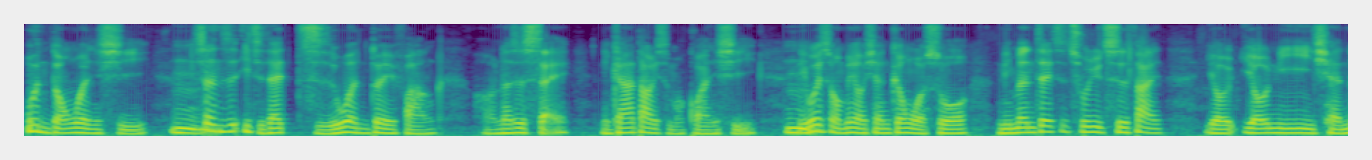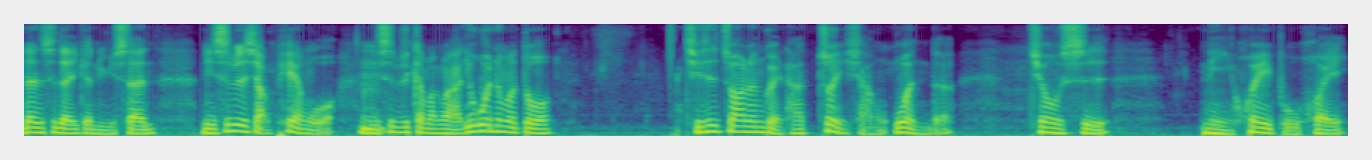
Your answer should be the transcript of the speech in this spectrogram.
问东问西，甚至一直在质问对方：“哦，那是谁？你跟他到底什么关系？你为什么没有先跟我说？你们这次出去吃饭有有你以前认识的一个女生？你是不是想骗我？你是不是干嘛干嘛？又问那么多？其实抓人鬼他最想问的就是你会不会？”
